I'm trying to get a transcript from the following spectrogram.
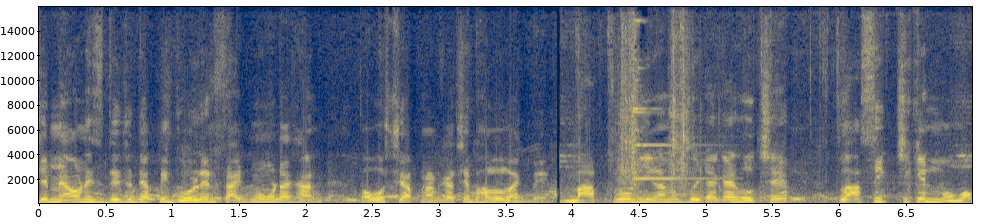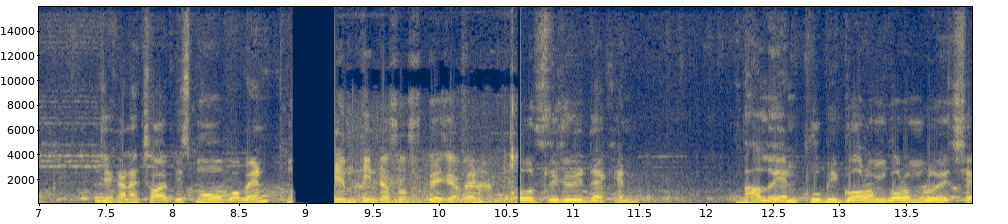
যে ম্যাওনিজ দিয়ে যদি আপনি গোল্ডেন ফ্রাইড মোমোটা খান, অবশ্যই আপনার কাছে ভালো লাগবে। মাত্র নিরানব্বই টাকায় হচ্ছে ক্লাসিক চিকেন মোমো, যেখানে ছয় পিস মোমো পাবেন। সেম তিনটা সস পেয়ে যাবেন। ক্লোজলি যদি দেখেন ভালো অ্যান্ড খুবই গরম গরম রয়েছে।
